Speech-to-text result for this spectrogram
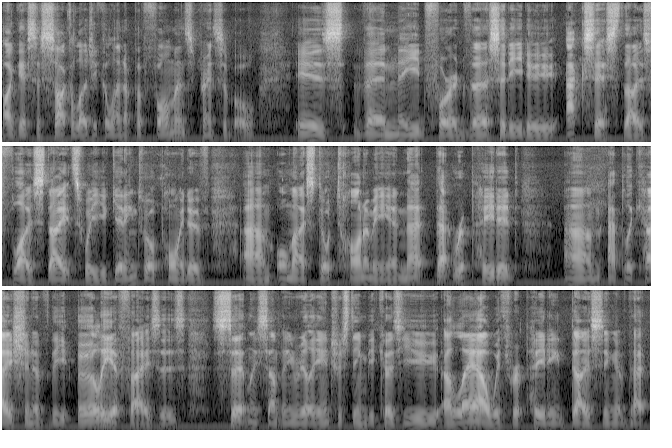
I guess, a psychological and a performance principle is the need for adversity to access those flow states where you're getting to a point of um, almost autonomy. And that, that repeated um, application of the earlier phases, certainly something really interesting because you allow with repeating dosing of that,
